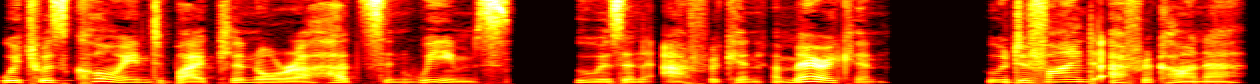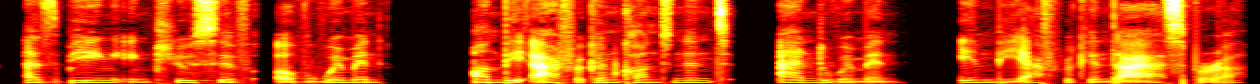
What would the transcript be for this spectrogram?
which was coined by Clenora Hudson Weems, who is an African American, who defined Africana as being inclusive of women on the African continent and women in the African diaspora.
